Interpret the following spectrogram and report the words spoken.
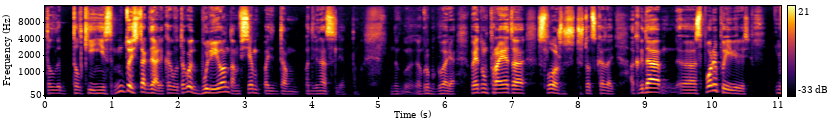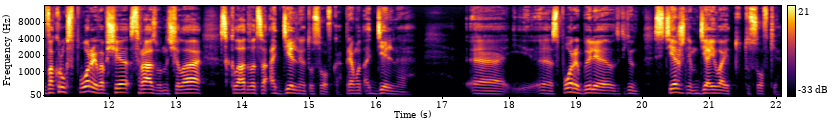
тол толкинистом, ну, то есть и так далее. Как бы такой бульон там всем по, там, по 12 лет, там, грубо говоря. Поэтому про это сложно что-то сказать. А когда э, споры появились, вокруг споры вообще сразу начала складываться отдельная тусовка. Прям вот отдельная э, э, споры были таким стержнем DIY-тусовки,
